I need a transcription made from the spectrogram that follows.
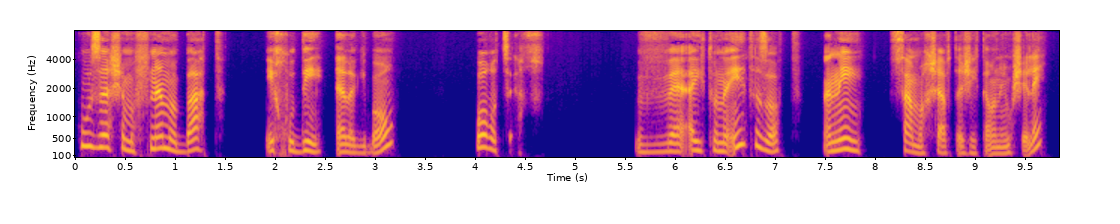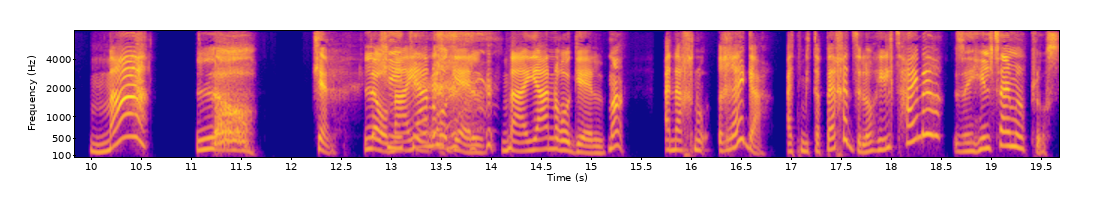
הוא זה שמפנה מבט ייחודי אל הגיבור, הוא הרוצח. והעיתונאית הזאת, אני שם עכשיו את הז'יטונים שלי, מה? לא. כן, לא, מעיין רוגל. מעיין רוגל. מה? אנחנו, רגע, את מתהפכת? זה לא הילצהיימר? זה הילצהיימר פלוס.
